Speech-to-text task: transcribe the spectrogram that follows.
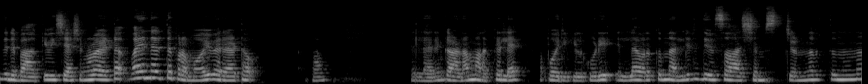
ഇതിന്റെ ബാക്കി വിശേഷങ്ങളുമായിട്ട് വൈകുന്നേരത്തെ പ്രമോയി വരാട്ടോ. അപ്പം എല്ലാവരും കാണാൻ മറക്കല്ലേ? അപ്പോൾ ഒരിക്കൽ കൂടി എല്ലാവർക്കും നല്ലൊരു ദിവസം ആശംസിച്ചു നിർത്തുന്നു.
